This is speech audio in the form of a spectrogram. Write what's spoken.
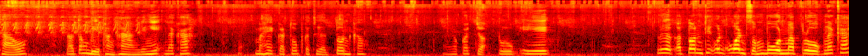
เฉา เราต้องบีบห่างๆอย่างนี้นะคะ ไม่ให้กระทบกระเทือนต้นเขาแล้วก็เจาะปลูกอีก เลือกเอาต้นที่อ้วนๆสมบูรณ์มาปลูกนะคะ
